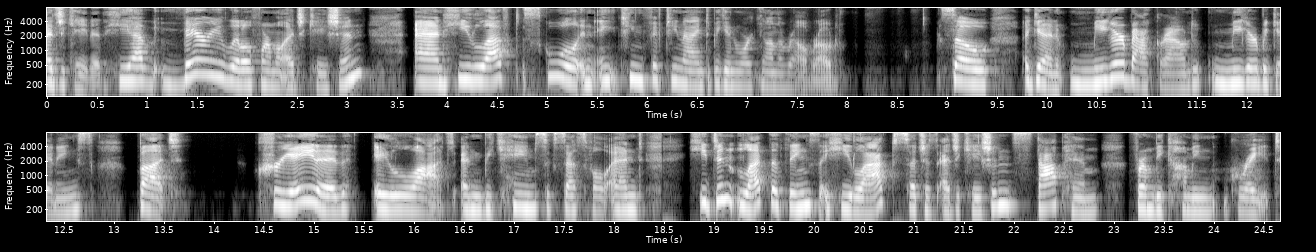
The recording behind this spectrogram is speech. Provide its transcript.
educated. He had very little formal education and he left school in 1859 to begin working on the railroad. So again, meager background, meager beginnings, but created a lot and became successful. And he didn't let the things that he lacked, such as education, stop him from becoming great.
